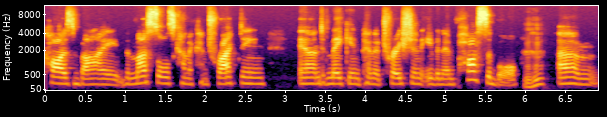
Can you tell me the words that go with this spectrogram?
caused by the muscles kind of contracting and making penetration even impossible. Mm-hmm. Um,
